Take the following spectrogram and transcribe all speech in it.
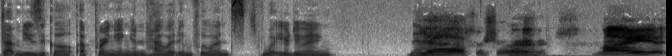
that musical upbringing and how it influenced what you're doing now. Yeah, for sure. Yeah. My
